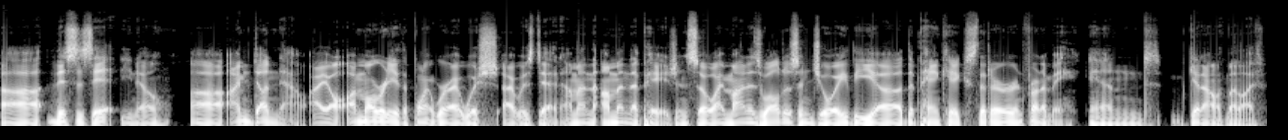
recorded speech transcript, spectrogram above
uh, this is it. You know, uh, I'm done now. I I'm already at the point where I wish I was dead. I'm on I'm on that page, and so I might as well just enjoy the uh, the pancakes that are in front of me and get on with my life.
